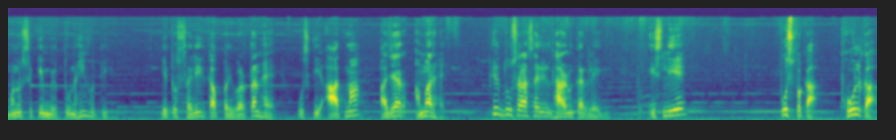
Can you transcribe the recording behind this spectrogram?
मनुष्य की मृत्यु नहीं होती है। ये तो शरीर का परिवर्तन है, उसकी आत्मा अजर अमर है, फिर दूसरा शरीर धारण कर लेगी। तो इसलिए पुष्प का, फूल का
